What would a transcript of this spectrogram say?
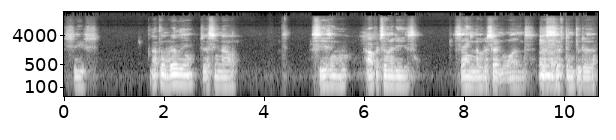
sheesh. Nothing really. Just, you know, seizing opportunities, saying no to certain ones, just Mhm. sifting through the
